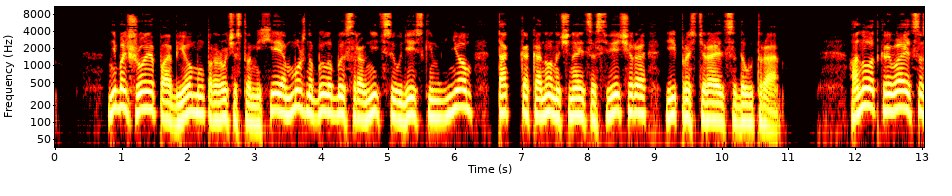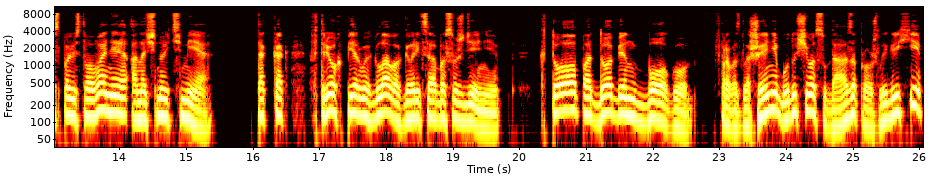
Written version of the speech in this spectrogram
Небольшое по объему пророчество Михея можно было бы сравнить с иудейским днем, так как оно начинается с вечера и простирается до утра. Оно открывается с повествования о ночной тьме, так как в трех первых главах говорится об осуждении. «Кто подобен Богу?» в провозглашении будущего суда за прошлые грехи.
